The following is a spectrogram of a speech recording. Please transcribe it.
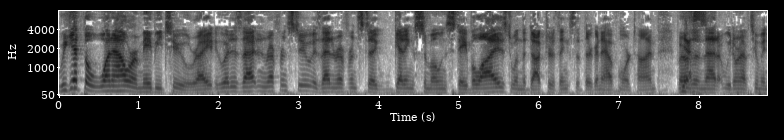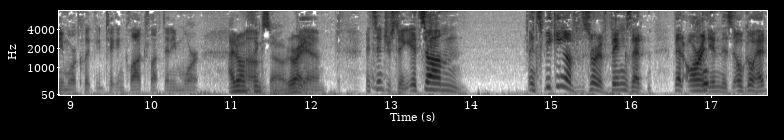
We get the one hour, maybe two, right? What is that in reference to? Is that in reference to getting Simone stabilized when the doctor thinks that they're going to have more time? But Yes. other than that, we don't have too many more clicking, ticking clocks left anymore. I don't think so. Right? Yeah, it's interesting. It's um, and speaking of sort of things that that aren't in this. Oh, go ahead.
